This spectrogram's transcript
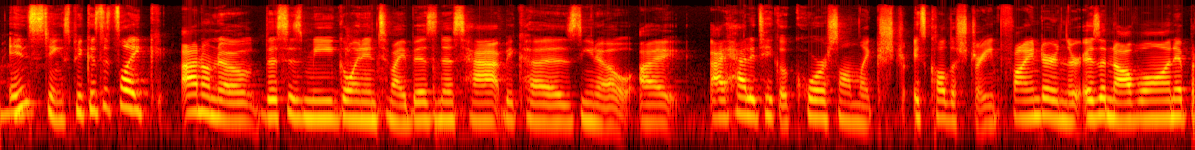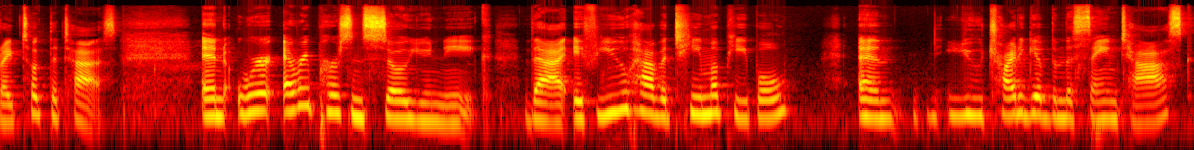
Mm-hmm. instincts because it's like i don't know this is me going into my business hat because you know i i had to take a course on like it's called a strength finder and there is a novel on it but i took the test and we're every person's so unique that if you have a team of people and you try to give them the same task,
